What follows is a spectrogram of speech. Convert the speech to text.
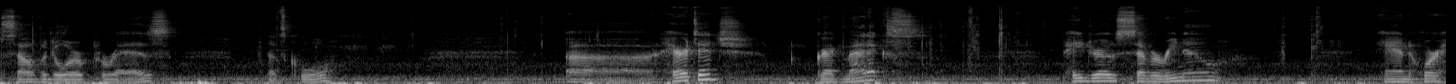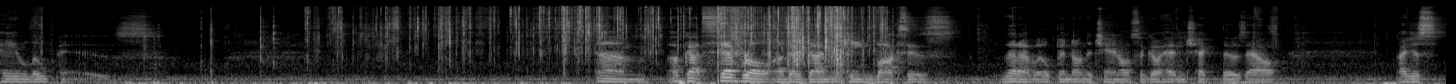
Salvador Perez. That's cool. Uh, Heritage, Greg Maddux, Pedro Severino, and Jorge Lopez. Um, I've got several other Diamond King boxes that I've opened on the channel, so go ahead and check those out. I just,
